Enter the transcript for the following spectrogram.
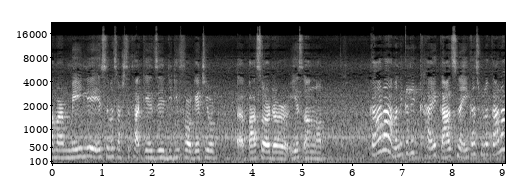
আমার মেইলে এস এম এস আসতে থাকে যে did forget your password or yes or not কারা? মানে কাদের খায় কাজ না এই কাজগুলো কারা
